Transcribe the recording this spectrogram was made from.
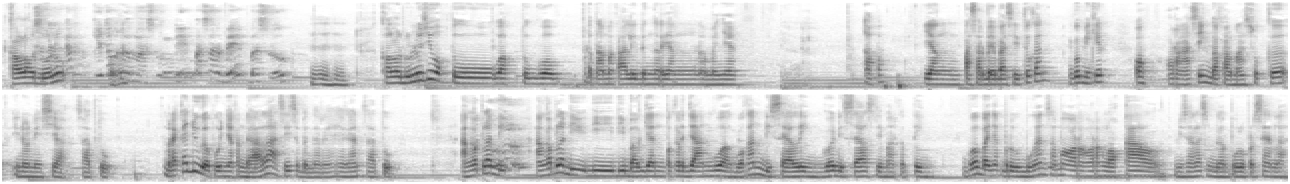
Kalau dulu, Sedangkan kita udah masuk di pasar bebas loh kalau dulu sih waktu waktu gue pertama kali denger yang namanya apa? Yang pasar bebas itu kan, gue mikir, oh orang asing bakal masuk ke Indonesia satu. Mereka juga punya kendala sih sebenarnya ya kan satu. Anggaplah di anggaplah di di di bagian pekerjaan gue, gue kan di selling, gue di sales di marketing. Gue banyak berhubungan sama orang-orang lokal, misalnya 90% lah.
